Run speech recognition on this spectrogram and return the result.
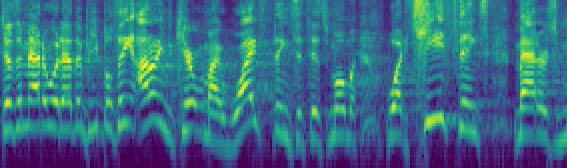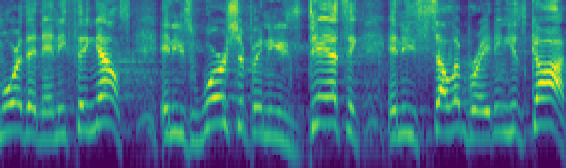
doesn't matter what other people think. I don't even care what my wife thinks at this moment. What he thinks matters more than anything else. And he's worshiping, he's dancing, and he's celebrating his God.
